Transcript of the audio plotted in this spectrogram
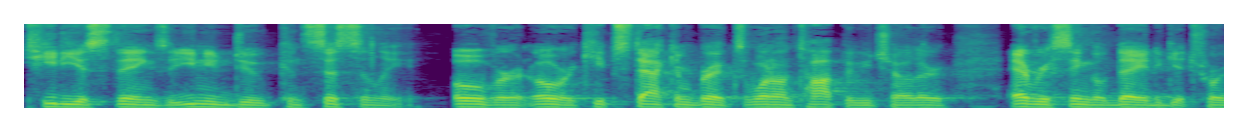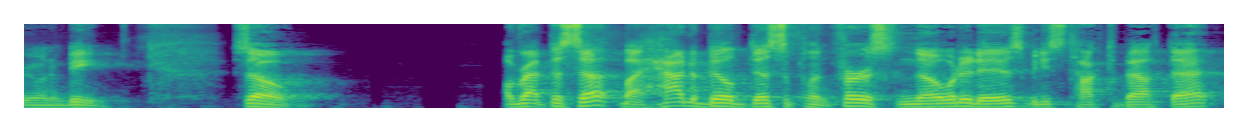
tedious things that you need to do consistently over and over. Keep stacking bricks one on top of each other every single day to get to where you want to be. So I'll wrap this up by how to build discipline. First, know what it is. We just talked about that.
